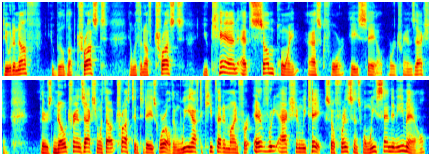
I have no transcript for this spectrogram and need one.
Do it enough, you'll build up trust, and with enough trust, you can at some point ask for a sale or a transaction. There's no transaction without trust in today's world, and we have to keep that in mind for every action we take. So, for instance, when we send an email,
